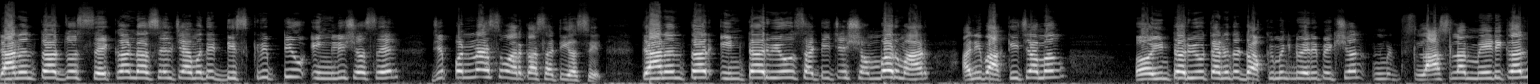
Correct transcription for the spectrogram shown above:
त्यानंतर जो सेकंड असेल ज्यामध्ये डिस्क्रिप्टिव्ह इंग्लिश असेल जे पन्नास मार्कासाठी असेल. त्यानंतर इंटरव्ह्यूसाठीचे शंभर मार्क आणि बाकीच्या मग इंटरव्ह्यू त्यानंतर डॉक्युमेंट व्हेरिफिकेशन लास्टला मेडिकल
